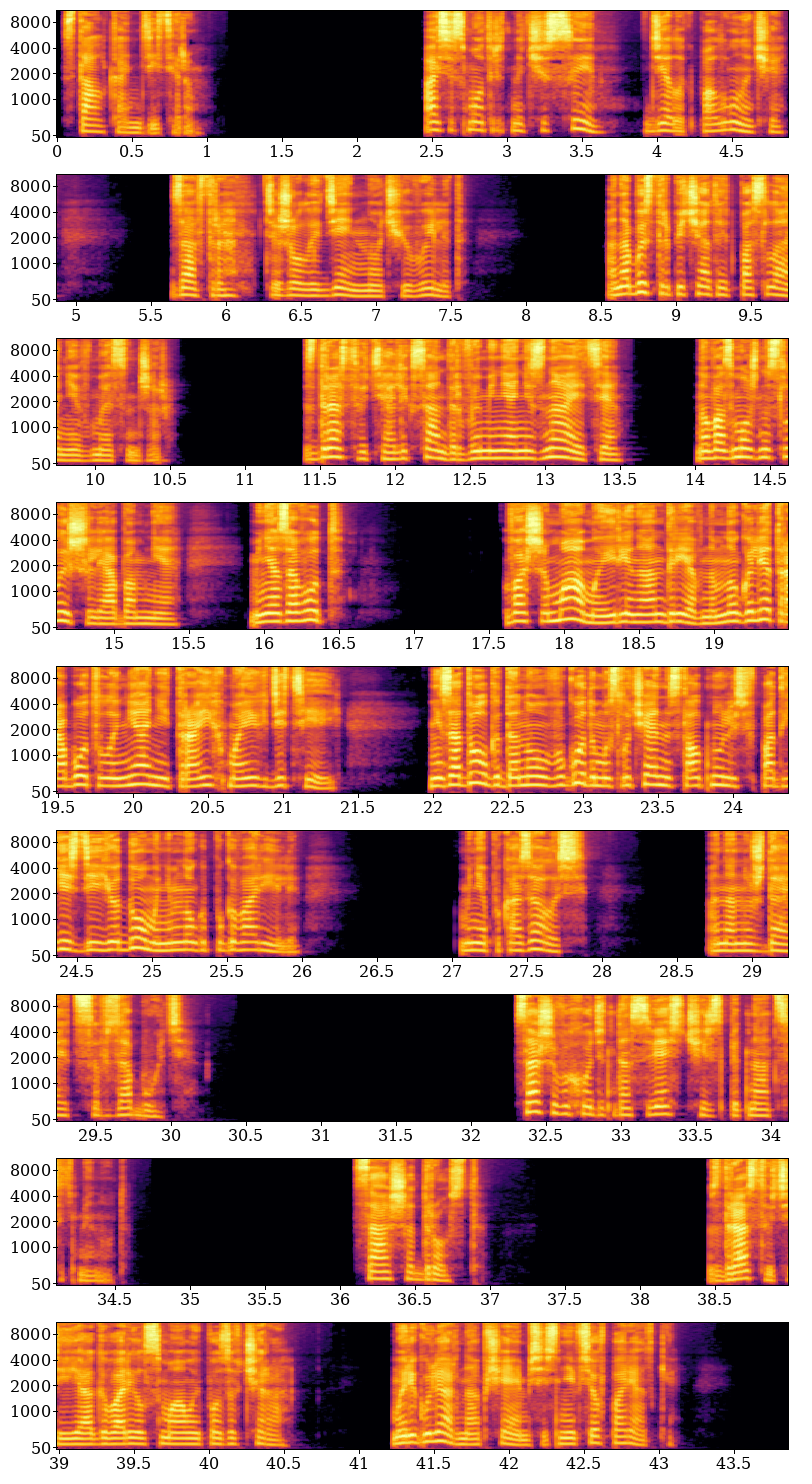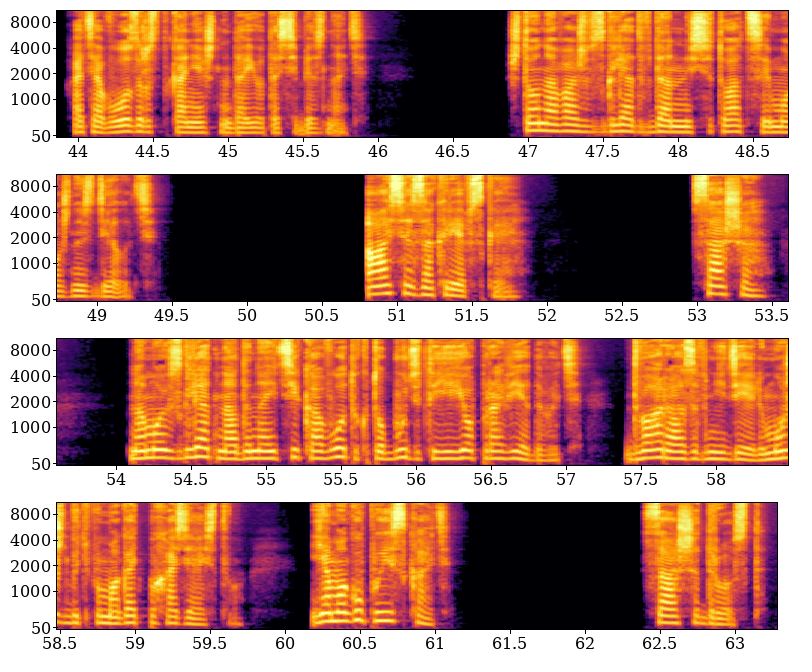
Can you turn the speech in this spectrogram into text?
стал кондитером. Ася смотрит на часы, дело к полуночи. Завтра тяжелый день, ночью вылет. Она быстро печатает послание в мессенджер. «Здравствуйте, Александр, вы меня не знаете, но, возможно, слышали обо мне. Меня зовут Ваша мама, Ирина Андреевна, много лет работала няней троих моих детей. Незадолго до Нового года мы случайно столкнулись в подъезде ее дома, немного поговорили. Мне показалось, она нуждается в заботе. Саша выходит на связь через 15 минут. Саша Дрозд. «Здравствуйте, я говорил с мамой позавчера. Мы регулярно общаемся, с ней все в порядке. Хотя возраст, конечно, дает о себе знать. Что, на ваш взгляд, в данной ситуации можно сделать? Ася Закревская. Саша, на мой взгляд, надо найти кого-то, кто будет ее проведывать. Два раза в неделю, может быть, помогать по хозяйству. Я могу поискать. Саша Дрозд.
